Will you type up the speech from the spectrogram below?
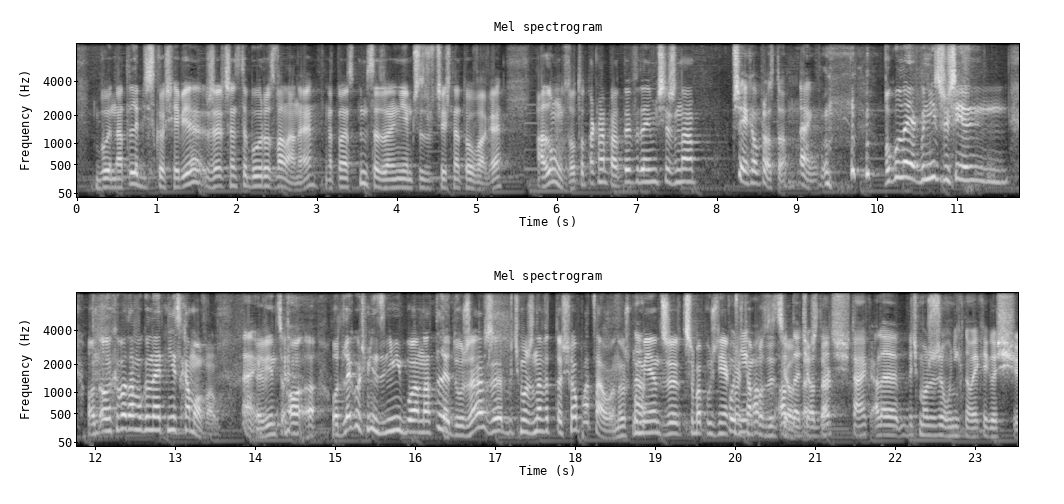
były na tyle blisko siebie, że często były rozwalane. Natomiast w tym sezonie, nie wiem czy zwróciłeś na to uwagę, Alonso to tak naprawdę wydaje mi się, że na Przyjechał prosto, tak. W ogóle jakby niczym się... On, on chyba tam w ogóle nawet nie skamował. Tak. Więc o, odległość między nimi była na tyle duża, że być może nawet to się opłacało. No już No. pomijając, że trzeba później jakąś Później tam pozycję oddać, oddać, oddać, tak? ale być może, że uniknął jakiegoś, e,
